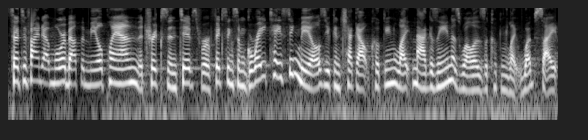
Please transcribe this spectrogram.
So to find out more about the meal plan, the tricks and tips for fixing some great tasting meals, you can check out Cooking Light magazine as well as the Cooking Light website.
